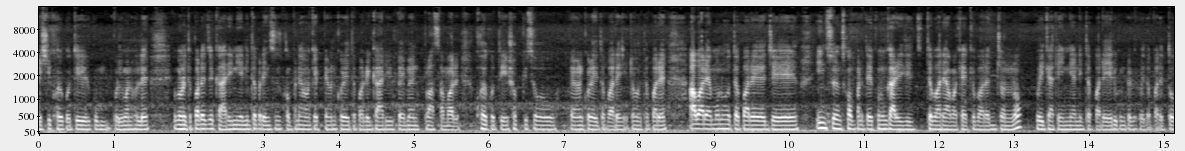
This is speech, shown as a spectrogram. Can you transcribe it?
বেশি ক্ষয়ক্ষতি এরকম পরিমাণ হলে এমন হতে পারে যে গাড়ি নিয়ে নিতে পারে ইন্স্যুরেন্স কোম্পানি আমাকে পেমেন্ট করে দিতে পারে, গাড়ির পেমেন্ট প্লাস আমার ক্ষয়ক্ষতি সব কিছু পেমেন্ট করে দিতে পারে, এটা হতে পারে। আবার এমন হতে পারে যে ইন্স্যুরেন্স কোম্পানিতে কোনো গাড়ি দিতে পারে আমাকে একেবারের জন্য, ওই গাড়ি নিয়ে নিতে পারে এরকম টাইপের হতে পারে। তো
